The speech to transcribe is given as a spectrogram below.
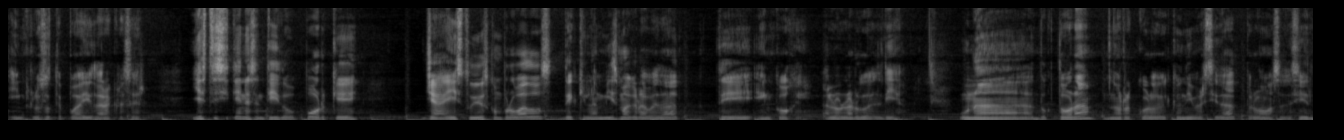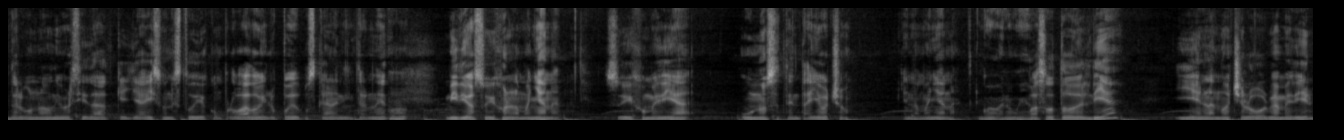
Incluso te puede ayudar a crecer. Y este sí tiene sentido porque ya hay estudios comprobados de que la misma gravedad te encoge a lo largo del día. Una doctora, no recuerdo de qué universidad, pero vamos a decir de alguna universidad que ya hizo un estudio comprobado y lo puedes buscar en internet, Ujú. midió a su hijo en la mañana. Su hijo medía 1,78 en la mañana. Bueno. Pasó todo el día y en la noche lo volvió a medir.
